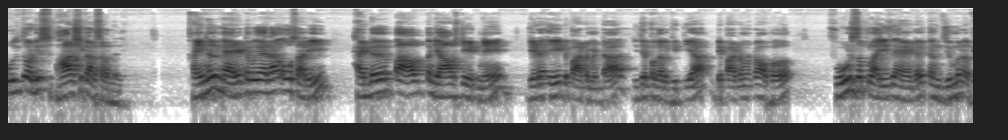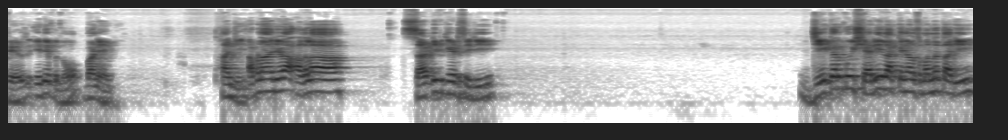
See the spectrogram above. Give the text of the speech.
ਉਹਦੀ ਤੁਹਾਡੀ ਸਿਫਾਰਿਸ਼ ਕਰ ਸਕਦੇ ਨੇ। ਫਾਈਨਲ ਮੈਰਿਟ ਵਗੈਰਾ, ਉਹ ਸਾਰੀ ਹੈੱਡ ਭਾਵ ਪੰਜਾਬ ਸਟੇਟ ਨੇ ਜਿਹੜਾ ਇਹ ਡਿਪਾਰਟਮੈਂਟ ਆ, ਜਿਹਦੇ ਆਪਾਂ ਗੱਲ ਕੀਤੀ ਆ department of food supplies and consumer affairs ਇਹਦੇ ਵੱਲੋਂ ਬਣਿਆ ਹਾਂਜੀ, ਆਪਣਾ ਜਿਹੜਾ ਅਗਲਾ ਸਰਟੀਫਿਕੇਟ ਸੀ ਜੀ। ਜੇਕਰ ਕੋਈ ਸ਼ਹਿਰੀ ਇਲਾਕੇ ਨਾਲ ਸੰਬੰਧਿਤ ਆ ਜੀ,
